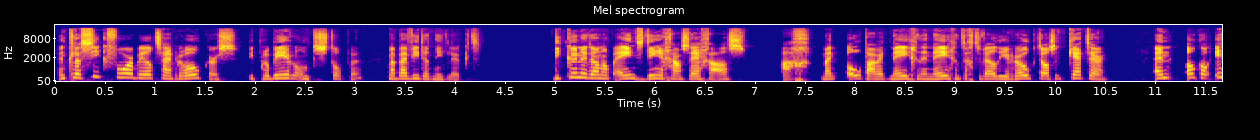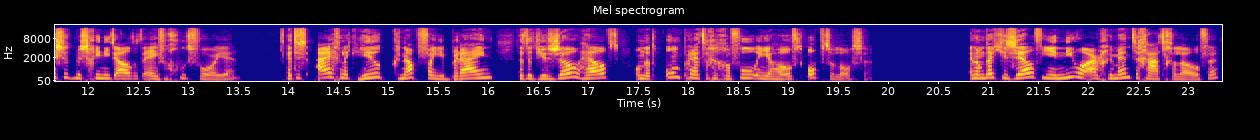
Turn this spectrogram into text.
Een klassiek voorbeeld zijn rokers die proberen om te stoppen, maar bij wie dat niet lukt. Die kunnen dan opeens dingen gaan zeggen als: Ach, mijn opa werd 99 terwijl die rookte als een ketter. En ook al is het misschien niet altijd even goed voor je, het is eigenlijk heel knap van je brein dat het je zo helpt om dat onprettige gevoel in je hoofd op te lossen. En omdat je zelf in je nieuwe argumenten gaat geloven,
